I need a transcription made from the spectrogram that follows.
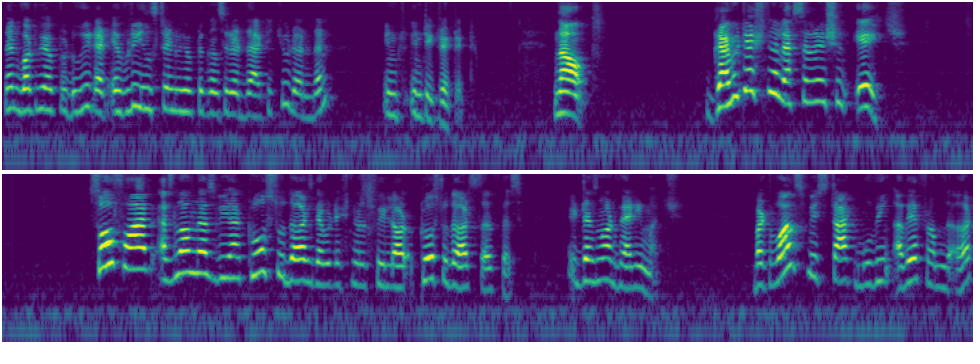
Then what we have to do it at every instant we have to consider the attitude and then in integrate it. Now, gravitational acceleration h so far as long as we are close to the earth's gravitational field or close to the earth's surface it does not vary much, but once we start moving away from the earth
